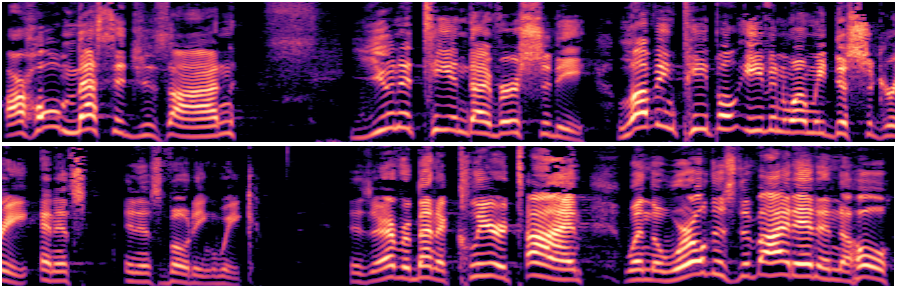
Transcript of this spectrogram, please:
our whole message is on unity and diversity, loving people even when we disagree, and it's, and it's voting week. Has there ever been a clear time when the world is divided and the whole,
